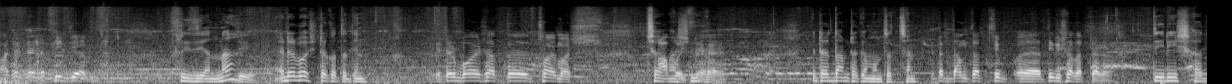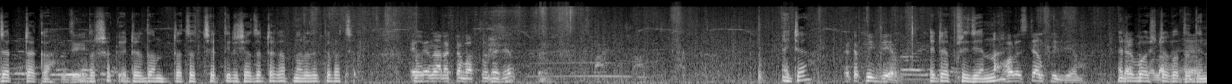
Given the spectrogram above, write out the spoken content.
পাশেরটা ফ্রিজিয়ান। না? এটার বয়সটা কতদিন? এটার বয়স আপনার ছয় মাস। ছয় আপ মাস হ্যাঁ। এটার দামটা কেমন চাচ্ছেন? এটার দাম চাচ্ছে তিরিশ হাজার টাকা। তিরিশ হাজার টাকা। দর্শক এটার দামটা চাচ্ছে তিরিশ হাজার টাকা আপনারা দেখতে পাচ্ছেন। এখানে আর একটা বাচ্চা দেখেন। এটা? এটা ফিজিয়াম এটা ফ্রিজিয়ান না? হলস্টাইন ফিজিয়াম এটার বয়সটা কতদিন?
